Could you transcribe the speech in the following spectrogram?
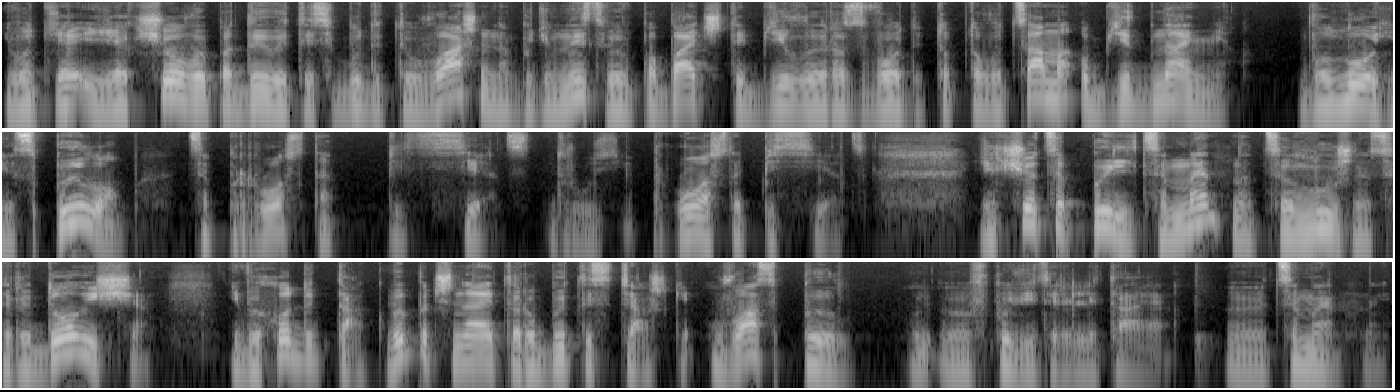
І от якщо ви подивитесь і будете уважні на будівництві, ви побачите білі розводи. Тобто, от саме об'єднання вологі з пилом це просто пісець, друзі. Просто пісець. Якщо це пиль цементна, це лужне середовище, і виходить так: ви починаєте робити стяжки. У вас пил е, в повітрі літає е, цементний.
